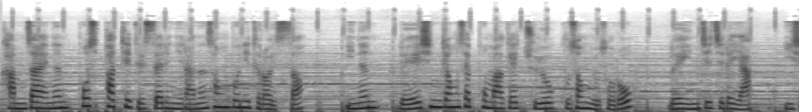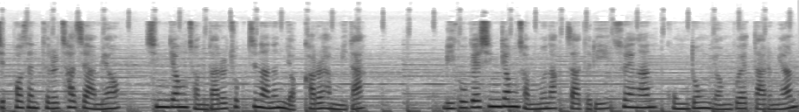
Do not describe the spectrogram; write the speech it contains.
감자에는 포스파티딜세린이라는 성분이 들어있어 이는 뇌의 신경세포막의 주요 구성 요소로 뇌 인지질의 약 20%를 차지하며 신경 전달을 촉진하는 역할을 합니다. 미국의 신경 전문학자들이 수행한 공동 연구에 따르면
